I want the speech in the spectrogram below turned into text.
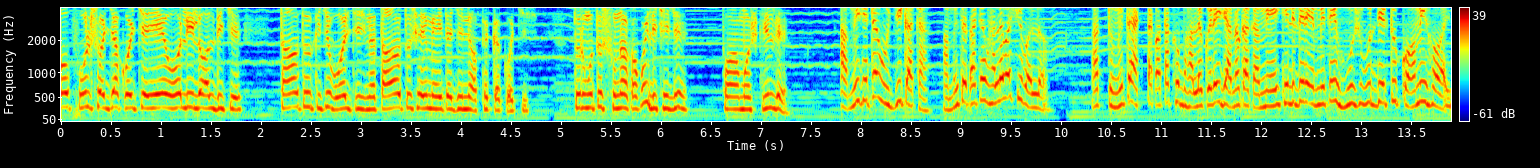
ও ফুল সজ্জা করছে এ ও লিলল দিচ্ছে। তাও তুই কিছু বলছিস না, তাও তুই সেই মেয়েটার জন্য অপেক্ষা করছিস। তোর মতো সোনা কপালি ছেলে, পাওয়া মুশকিল রে। আমি যেটা বুঝি কাকা, আমি তো তাকে ভালোবাসি বলল আর তুমি তো একটা কথা খুব ভালো করেই জানো কাকা, মেয়ে ছেলেদের এমনিতেই হুঁশ বুদ্ধি একটু কমই হয়।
